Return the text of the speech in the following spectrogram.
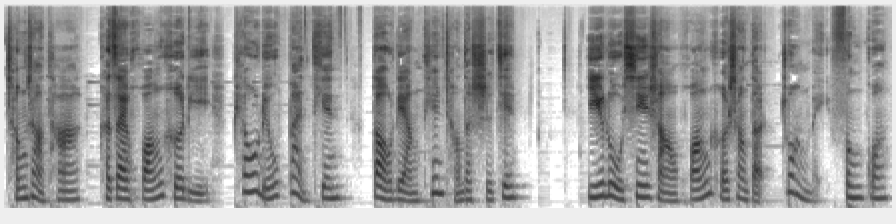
乘上它可在黄河里漂流半天到两天长的时间。一路欣赏黄河上的壮美风光。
